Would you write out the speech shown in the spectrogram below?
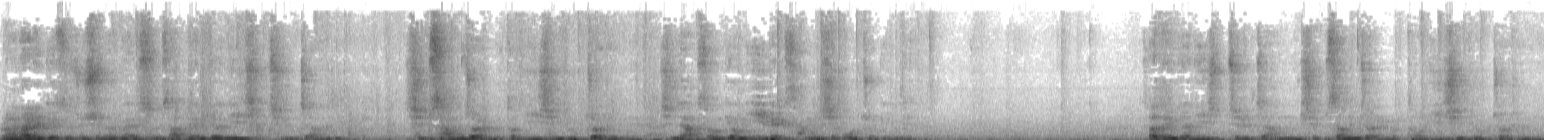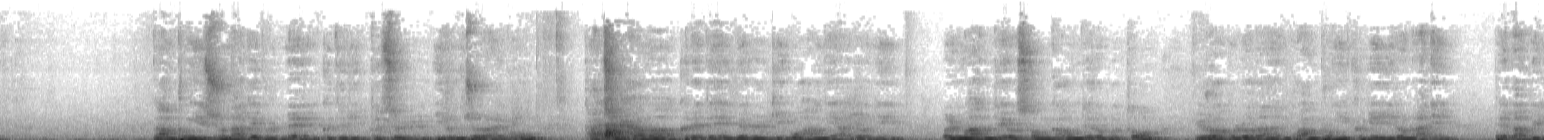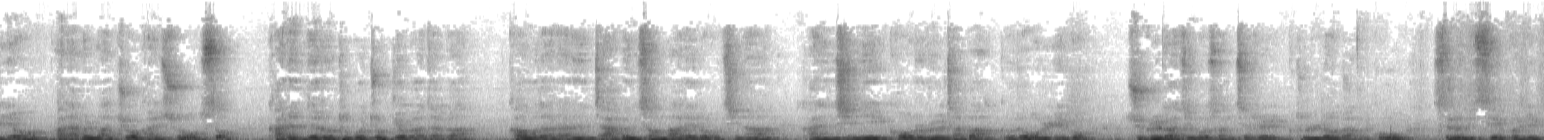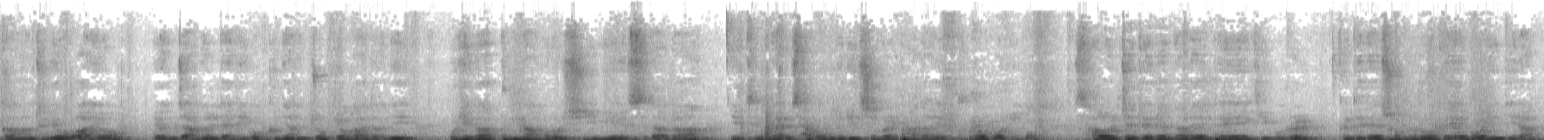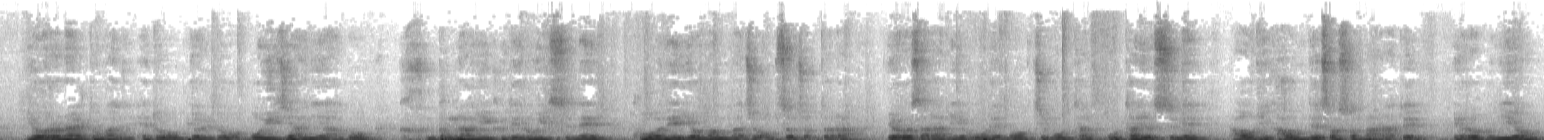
하나님께서 주시는 말씀 사도행전 27장 13절부터 26절입니다. 신약성경 235쪽입니다. 사도행전 27장 13절부터 26절입니다. 남풍이 순하게 불매 그들이 뜻을 이룬 줄 알고 닻을 감아 그레데 해변을 끼고 항해하더니 얼마 안 되어 섬 가운데로부터 유라굴로라는 광풍이 크게 일어나니 배가 밀려 바람을 맞추어 갈 수 없어 가는 대로 두고 쫓겨가다가 가오다라는 작은 섬 아래로 지나 간신히 거루를 잡아 끌어올리고 줄을 가지고 선체를 둘러감고 스르디스에 걸릴까 두려워하여 연장을 내리고 그냥 쫓겨가더니 우리가 풍랑으로 심히 애쓰다가 이튿날 사공들이 짐을 바다에 풀어버리고 사흘째 되는 날에 배의 기구를 그들의 손으로 내버리니라. 여러 날 동안 해도 별도 보이지 아니하고 큰 풍랑이 그대로 있음에 구원의 여망마저 없어졌더라. 여러 사람이 오래 먹지 못한 못하였음에 바울이 가운데 서서 말하되 여러분이요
